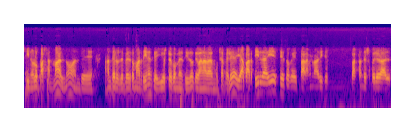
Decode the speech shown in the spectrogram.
si no lo pasan mal, ¿no? Ante, ante los de Pedro Martínez, que yo estoy convencido que van a dar mucha pelea. Y a partir de ahí es cierto que para mí Madrid es bastante superior al,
